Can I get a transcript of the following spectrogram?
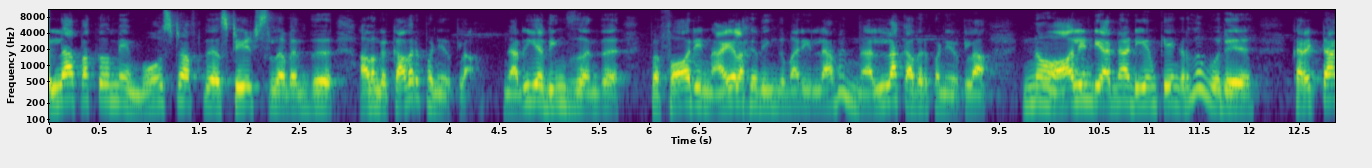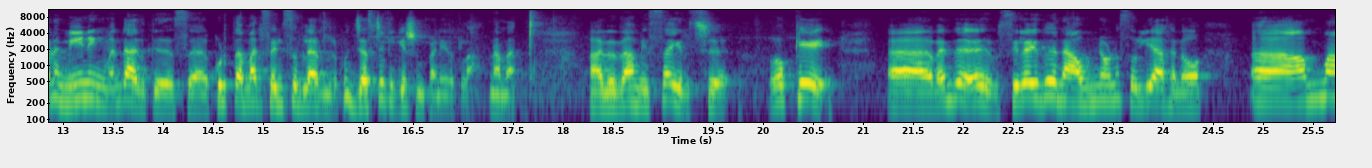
எல்லா பக்கமுமே மோஸ்ட் ஆஃப் த ஸ்டேட்ஸில் வந்து அவங்க கவர் பண்ணியிருக்கலாம் நிறைய விங்ஸ் வந்து இப்போ ஃபாரின் அயலக விங்கு மாதிரி இல்லாமல் நல்லா கவர் பண்ணியிருக்கலாம் இன்னும் ஆல் இண்டியா அண்ணா டிஎம்கேங்கிறது ஒரு கரெக்டான மீனிங் வந்து அதுக்கு ச கொடுத்த மாதிரி சென்சிபிளாக இருந்திருக்கும். ஜஸ்டிஃபிகேஷன் பண்ணியிருக்கலாம் நம்ம. அதுதான் மிஸ் ஆயிருச்சு. ஓகே வந்து சில இது நான் இன்னொன்று சொல்லி ஆகணும். அம்மா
